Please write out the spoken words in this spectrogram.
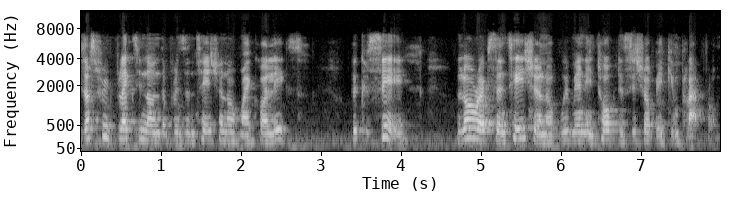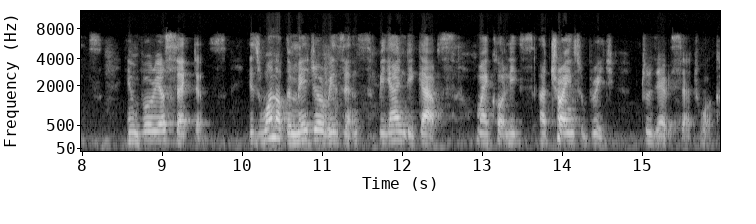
Just reflecting on the presentation of my colleagues, we could say low representation of women in top decision-making platforms in various sectors is one of the major reasons behind the gaps my colleagues are trying to bridge through their research work.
